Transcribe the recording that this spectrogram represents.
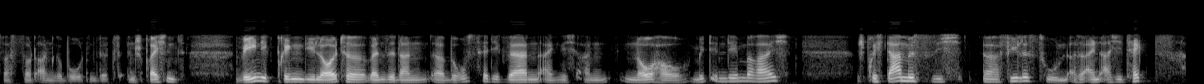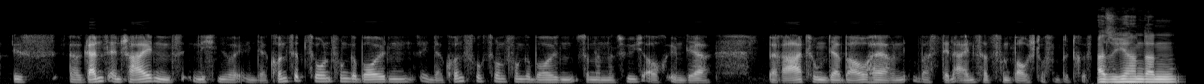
was dort angeboten wird. Entsprechend wenig bringen die Leute, wenn sie dann äh, berufstätig werden, eigentlich an Know-how mit in dem Bereich. Sprich, da müsste sich äh, vieles tun. Also ein Architekt ist ganz entscheidend, nicht nur in der Konzeption von Gebäuden, in der Konstruktion von Gebäuden, sondern natürlich auch in der Beratung der Bauherren, was den Einsatz von Baustoffen betrifft. Also hier haben dann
